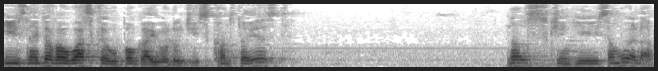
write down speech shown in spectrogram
i znajdował łaskę u Boga i u ludzi. Skąd to jest? No, z księgi Samuela.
